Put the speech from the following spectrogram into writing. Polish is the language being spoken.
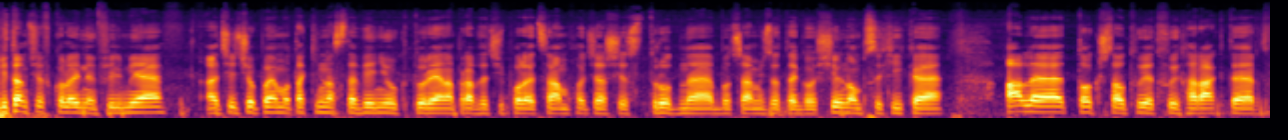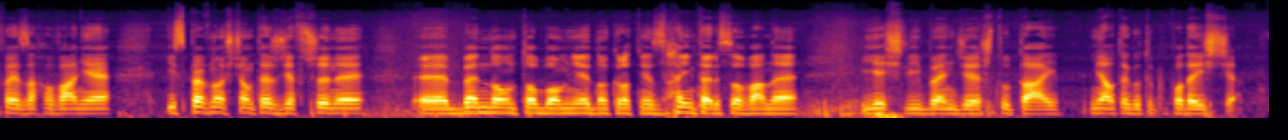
Witam Cię w kolejnym filmie, a Cię Ci opowiem o takim nastawieniu, które ja naprawdę Ci polecam, chociaż jest trudne, bo trzeba mieć do tego silną psychikę, ale to kształtuje Twój charakter, Twoje zachowanie i z pewnością też dziewczyny e, będą Tobą niejednokrotnie zainteresowane, jeśli będziesz tutaj miał tego typu podejście.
